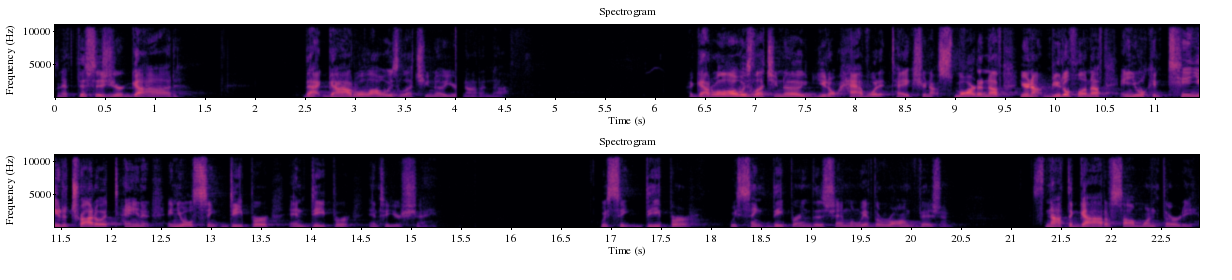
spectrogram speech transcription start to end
And if this is your God, that God will always let you know you're not enough. God will always let you know you don't have what it takes. You're not smart enough. You're not beautiful enough. And you will continue to try to attain it. And you will sink deeper and deeper into your shame. We sink deeper. We sink deeper into the shame when we have the wrong vision. It's not the God of Psalm 130.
